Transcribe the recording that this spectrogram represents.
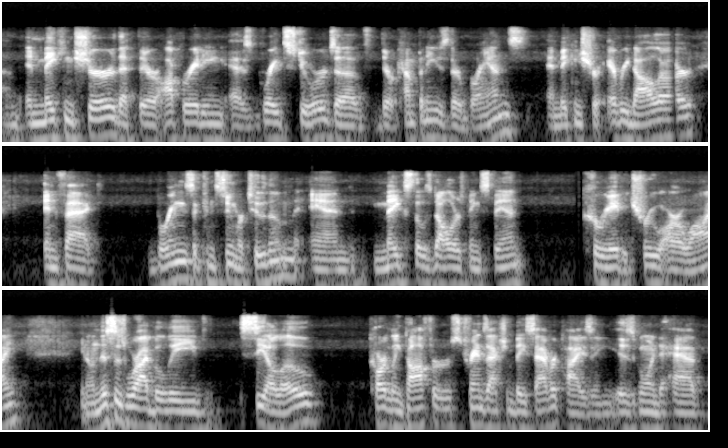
um, and making sure that they're operating as great stewards of their companies, their brands, and making sure every dollar, in fact, brings a consumer to them and makes those dollars being spent create a true ROI. You know, and this is where I believe CLO, card linked offers, transaction based advertising is going to have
